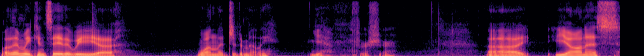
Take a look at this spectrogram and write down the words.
Well, then we can say that we uh, won legitimately. Yeah, for sure. Uh, Giannis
